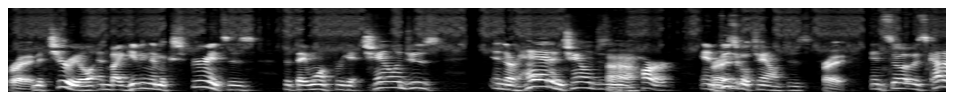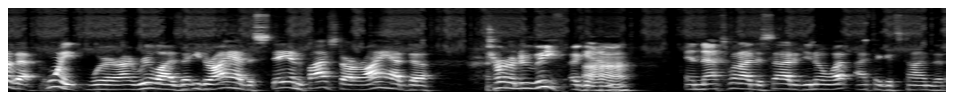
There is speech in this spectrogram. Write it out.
Right. material and by giving them experiences that they won't forget, challenges in their head and challenges in their Uh-huh. heart and Right. physical challenges. Right. And so it was kind of that point where I realized that either I had to stay in five star or I had to turn a new leaf again. Uh-huh. And that's when I decided, you know what? I think it's time that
